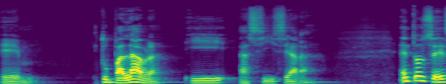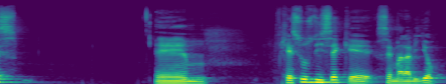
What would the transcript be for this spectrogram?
em, tu palabra y así se hará. Entonces, em, Jesús dice que se maravilló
